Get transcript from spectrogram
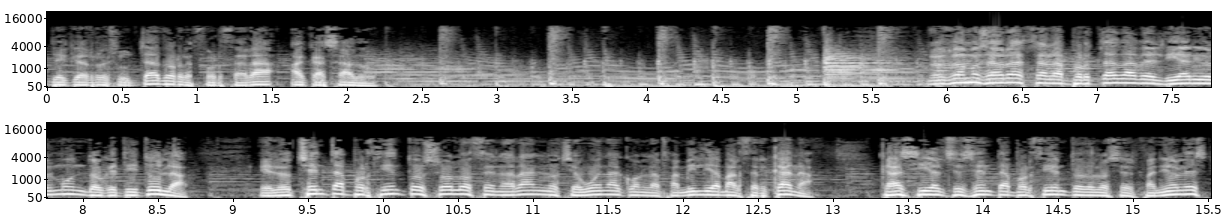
de que el resultado reforzará a Casado. Nos vamos ahora hasta la portada del diario El Mundo que titula El 80% solo cenará en Nochebuena con la familia más cercana. Casi el 60% de los españoles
